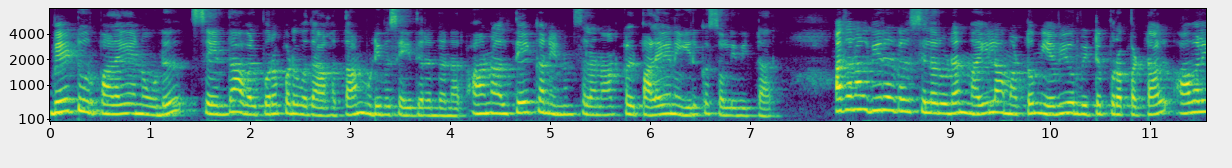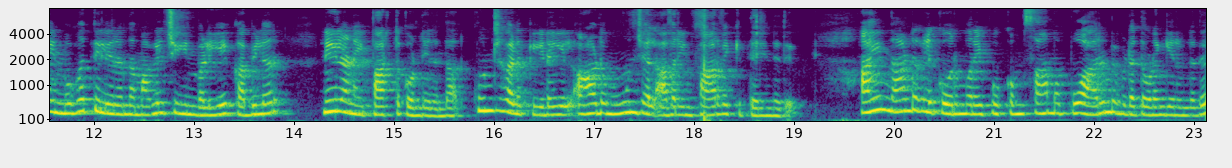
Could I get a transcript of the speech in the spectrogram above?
வேட்டூர் பழையனோடு சேர்ந்து அவள் புறப்படுவதாகத்தான் முடிவு செய்திருந்தனர். ஆனால் தேக்கன் இன்னும் சில நாட்கள் பழையனை இருக்க சொல்லிவிட்டார். அதனால் வீரர்கள் சிலருடன் மயிலா மட்டும் எவியூர் விட்டு புறப்பட்டால் அவளின் முகத்தில் இருந்த மகிழ்ச்சியின் வழியே கபிலர் நீலனை பார்த்து கொண்டிருந்தார். குன்றுகளுக்கு இடையில் ஆடும் ஊஞ்சல் அவரின் பார்வைக்கு தெரிந்தது. ஐந்து ஆண்டுகளுக்கு ஒரு முறை பூக்கும் சாமப்பூ அரும்பு விட தொடங்கியிருந்தது.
